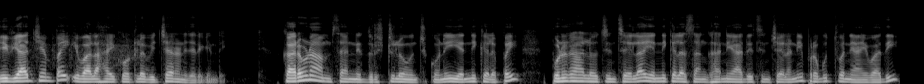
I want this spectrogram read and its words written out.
ఈ వ్యాజ్యంపై ఇవాళ హైకోర్టులో విచారణ జరిగింది. కరోనా అంశాన్ని దృష్టిలో ఉంచుకొని ఎన్నికలపై పునరాలోచించేలా ఎన్నికల సంఘాన్ని ఆదేశించాలని ప్రభుత్వ న్యాయవాది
